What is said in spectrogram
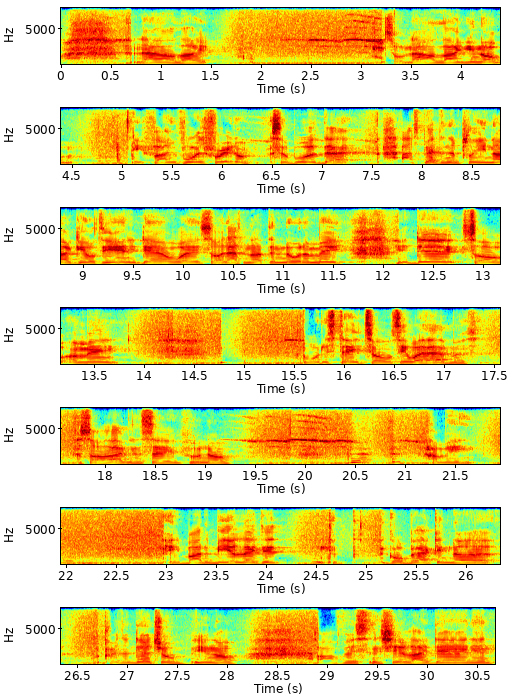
now, like, so now, like, you know, he fighting for his freedom. Simple as that. I expect him to plead not guilty any damn way. So that's nothing new to me. You dig? So I mean, just stay tuned, see what happens. That's all I can say. You know. I mean, he about to be elected to go back in uh, presidential, you know, office and shit like that. And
